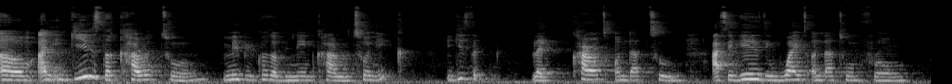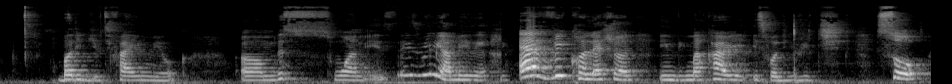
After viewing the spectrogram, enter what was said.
Um and it gives the carrot tone maybe because of the name carotonic it gives the like carrot undertone as against the white undertone from body beautifying milk um this one is is really amazing. Every collection in the makari is for the rich. So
